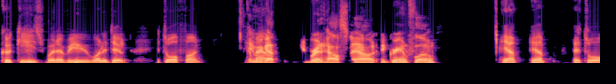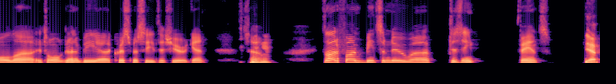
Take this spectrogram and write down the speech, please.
cookies, whatever you want to do. It's all fun. And we out. got the bread house now at Grand Flo. Yep, yep. It's all uh, it's all going to be uh, Christmassy this year again. So Mhm. it's a lot of fun. Meet some new uh, Disney fans, Yep,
